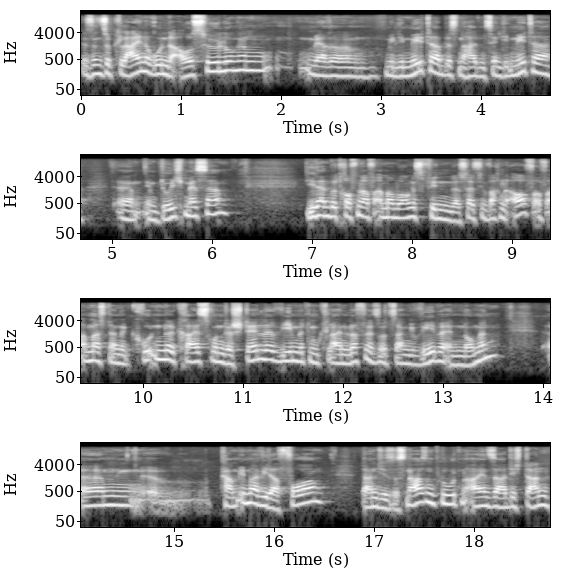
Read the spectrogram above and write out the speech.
Das sind so kleine runde Aushöhlungen, mehrere Millimeter bis einen halben Zentimeter äh, im Durchmesser, die dann Betroffene auf einmal morgens finden. Das heißt, sie wachen auf, auf einmal ist da eine runde, kreisrunde Stelle, wie mit einem kleinen Löffel sozusagen Gewebe entnommen. Ähm, äh, kam immer wieder vor. Dann dieses Nasenbluten einseitig, dann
